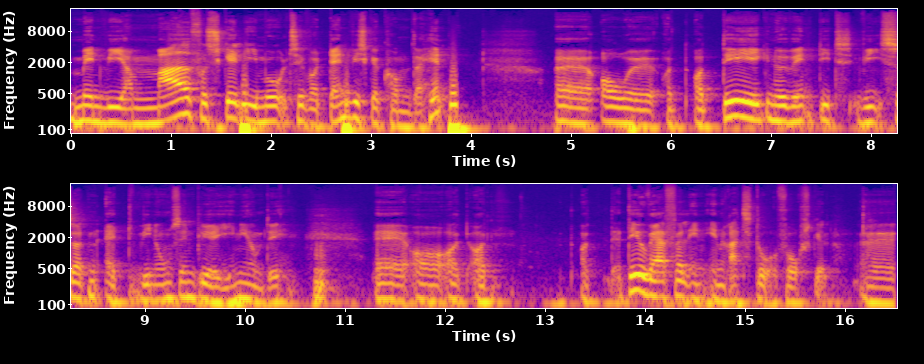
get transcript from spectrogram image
Men vi har meget forskellige mål til, hvordan vi skal komme derhen. Øh, og, øh, og, og det er ikke nødvendigvis sådan, at vi nogensinde bliver enige om det. Mm. Øh, og, og, og, og det er jo i hvert fald en, en ret stor forskel. Øh,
